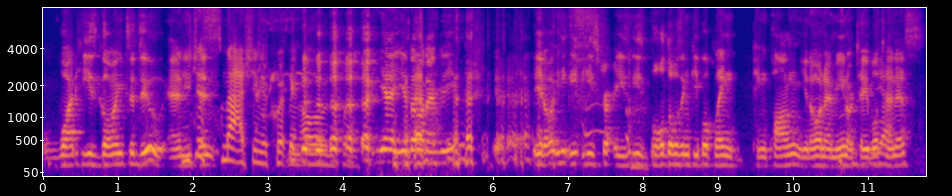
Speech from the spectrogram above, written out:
what he's going to do. And, He's just smashing equipment all over the place. yeah, you know what I mean. You know, he, he- he's, he's he's bulldozing people playing ping pong. You know what I mean, or table Yeah. tennis,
